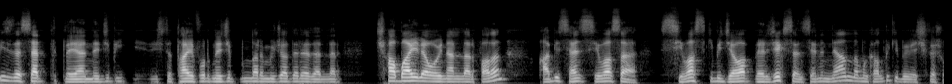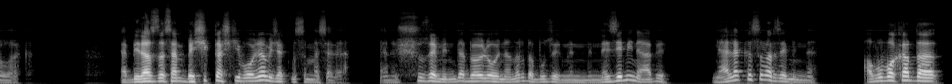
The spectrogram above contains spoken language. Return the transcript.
biz de sertlikle yani Necip işte Tayfur Necip bunları mücadele ederler. Çabayla oynarlar falan. Abi sen Sivas'a Sivas gibi cevap vereceksen senin ne anlamı kaldı ki Beşiktaş olarak? Ya biraz da sen Beşiktaş gibi oynamayacak mısın mesela? Yani şu zeminde böyle oynanır da bu zeminde ne zemini abi? Ne alakası var zeminle? Abu Bakar da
